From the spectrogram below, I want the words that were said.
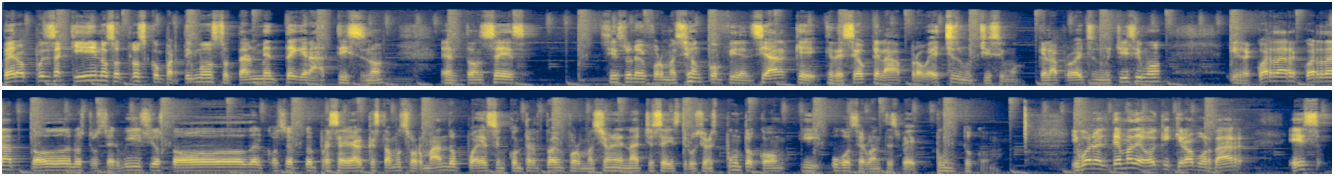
Pero pues aquí nosotros compartimos totalmente gratis, ¿no? Entonces, si es una información confidencial que, que deseo que la aproveches muchísimo. Que la aproveches muchísimo. Y recuerda, recuerda todos nuestros servicios, todo el concepto empresarial que estamos formando. Puedes encontrar toda información en hcdistribuciones.com y hugocervantesb.com. Y bueno, el tema de hoy que quiero abordar es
